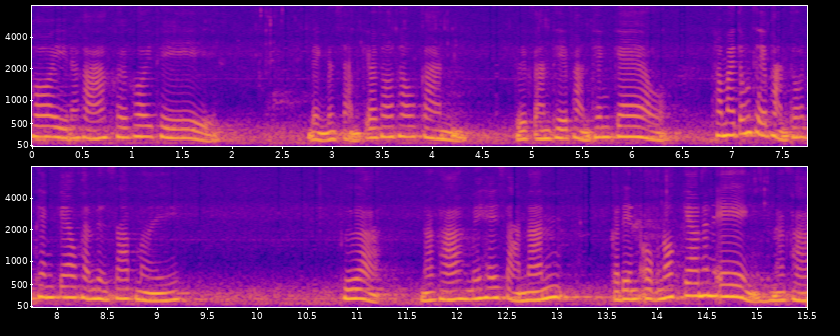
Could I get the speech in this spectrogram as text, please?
ค่อยๆนะคะ ค่อยๆเท แบ่งเป็นสามแก้วเท่า ๆกัน โดยการเทผ่านแท่งแก้วทำไมต้องเทผ่านแท่งแก้วคะนักเรียนทราบไหม เพื่อนะคะไม่ให้สารนั้นกระเด็นออกนอกแก้วนั่นเองนะคะ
